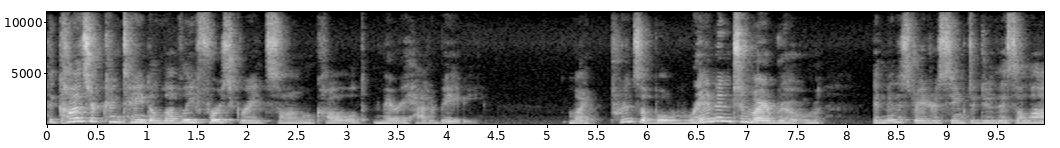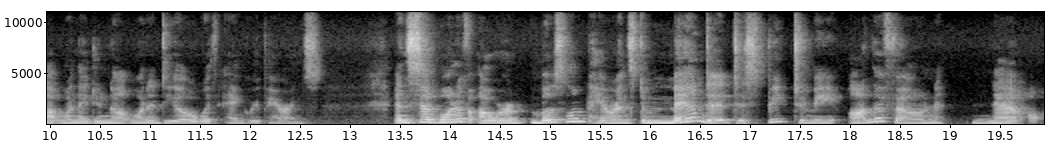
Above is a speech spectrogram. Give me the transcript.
The concert contained a lovely first grade song called Mary Had a Baby. My principal ran into my room. Administrators seem to do this a lot when they do not want to deal with angry parents. And said one of our Muslim parents demanded to speak to me on the phone now.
